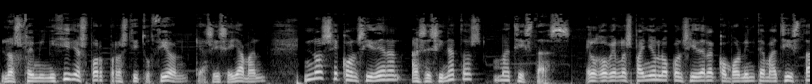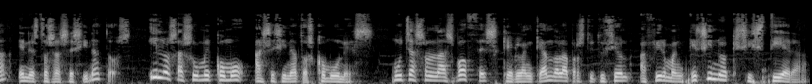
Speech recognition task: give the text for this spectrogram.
Los feminicidios por prostitución, que así se llaman, no se consideran asesinatos machistas. El gobierno español no considera el componente machista en estos asesinatos y los asume como asesinatos comunes. Muchas son las voces que, blanqueando la prostitución, afirman que si no existiera,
